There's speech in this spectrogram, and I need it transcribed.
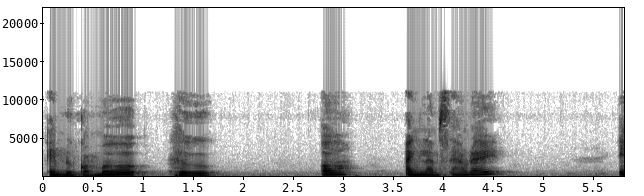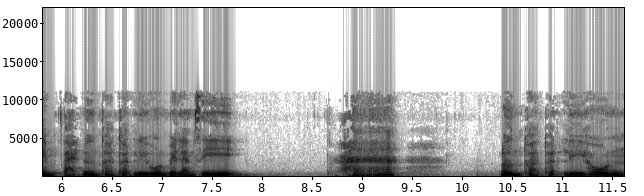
Em đừng có mơ. Hử Ơ, anh làm sao đấy? Em tải đơn thỏa thuận ly hôn về làm gì? Hả? Đơn thỏa thuận ly hôn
